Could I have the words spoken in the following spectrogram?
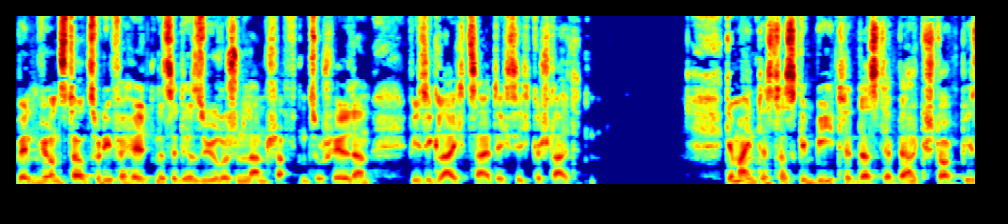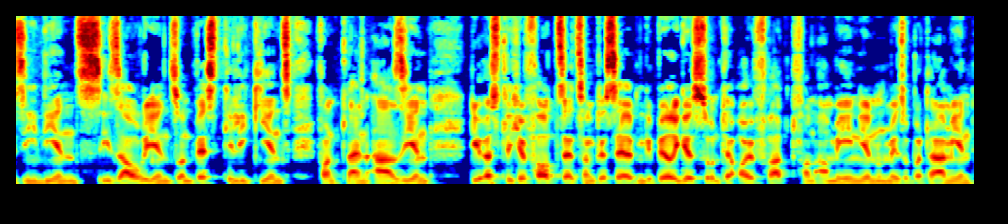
wenden wir uns dazu die Verhältnisse der syrischen Landschaften zu schildern, wie sie gleichzeitig sich gestalteten. Gemeint ist das Gebiet, das der Bergstock Pisidiens, Isauriens und Westkilikiens von Kleinasien, die östliche Fortsetzung desselben Gebirges und der Euphrat von Armenien und Mesopotamien,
